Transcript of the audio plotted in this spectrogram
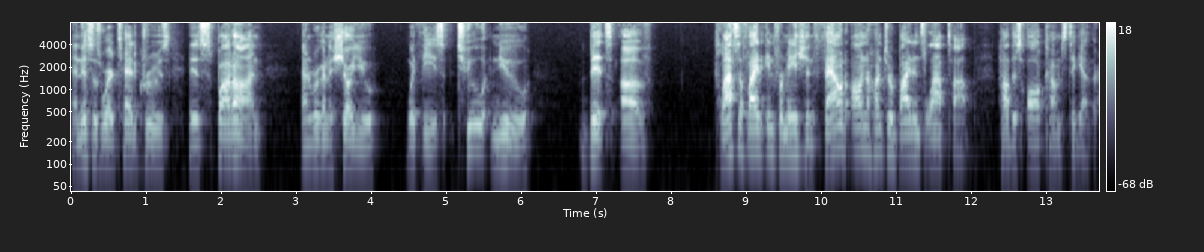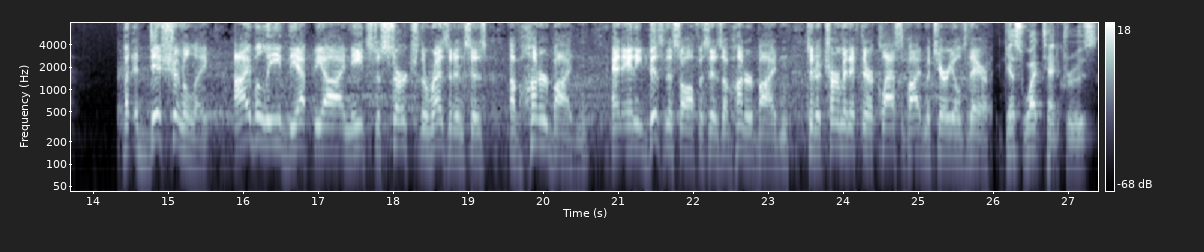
And this is where Ted Cruz is spot on, and we're going to show you with these two new bits of classified information found on Hunter Biden's laptop, how this all comes together. But additionally, I believe the FBI needs to search the residences of Hunter Biden and any business offices of Hunter Biden to determine if there are classified materials there. Guess what, Ted Cruz?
